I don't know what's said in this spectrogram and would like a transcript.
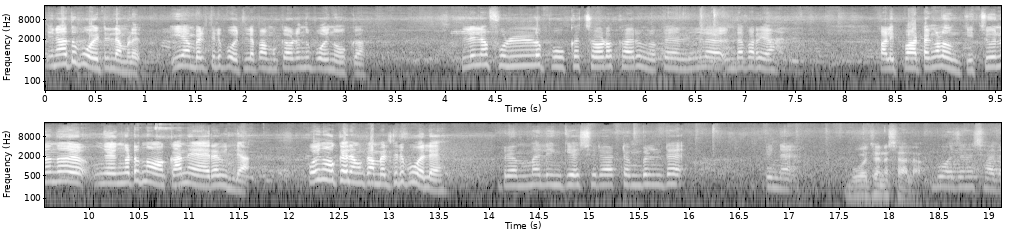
ഇതിനകത്ത് പോയിട്ടില്ല നമ്മൾ ഈ അമ്പലത്തിൽ പോയിട്ടില്ല. അപ്പം നമുക്ക് അവിടെ ഒന്ന് പോയി നോക്കാം. ഇല്ലെല്ലാം ഫുള്ള് പൂക്കച്ചവടക്കാരും ഒക്കെ നല്ല എന്താ പറയുക കളിപ്പാട്ടങ്ങളും. കിച്ചുവിനൊന്ന് എങ്ങോട്ട് നോക്കാൻ നേരമില്ല. പോയി നോക്കാം നമുക്ക് അമ്പലത്തിൽ പോവല്ലേ? ബ്രഹ്മലിംഗേശ്വര ടെമ്പിളിന്റെ പിന്നെ ഭോജനശാല. ഭോജനശാല.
